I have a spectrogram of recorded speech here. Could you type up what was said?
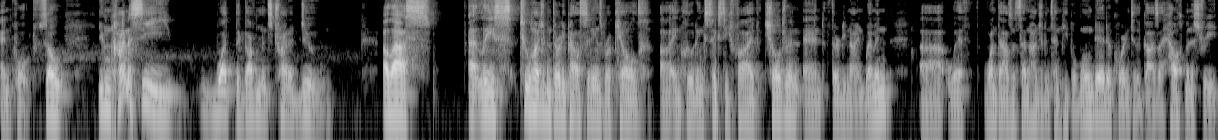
End quote. So you can kind of see what the government's trying to do. Alas, at least 230 Palestinians were killed, uh, including 65 children and 39 women, uh, with 1,710 people wounded, according to the Gaza Health Ministry.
